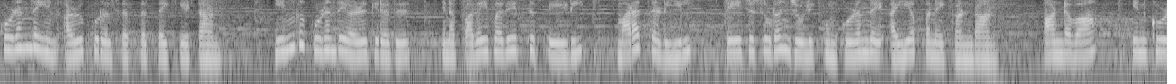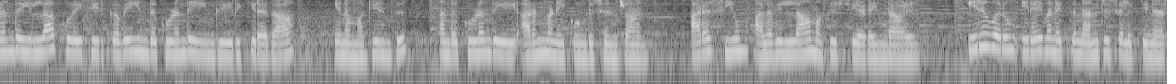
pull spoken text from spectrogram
குழந்தையின் அழுக்குரல் சத்தத்தை கேட்டான். எங்கு குழந்தை அழுகிறது? என பதைபதைத்து தேடி மரத்தடியில் தேஜசுடன் ஜொலிக்கும் குழந்தை ஐயப்பனை கண்டான். ஆண்டவா என் குழந்தையில்லா குறை தீர்க்கவே இந்த குழந்தை இங்கு இருக்கிறதா? என மகிழ்ந்து அந்த குழந்தையை அரண்மனை கொண்டு சென்றான். அரசியும் அளவில்லா மகிழ்ச்சி அடைந்தாள். இருவரும் இறைவனுக்கு நன்றி செலுத்தினர்.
